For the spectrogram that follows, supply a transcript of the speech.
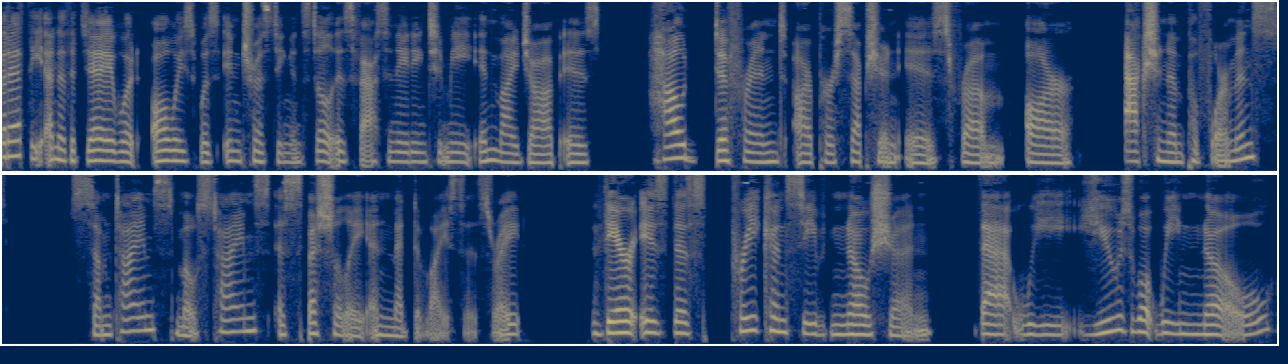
But at the end of the day, what always was interesting and still is fascinating to me in my job is how different our perception is from our action and performance. Sometimes, most times, especially in med devices, right? There is this preconceived notion that we use what we know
